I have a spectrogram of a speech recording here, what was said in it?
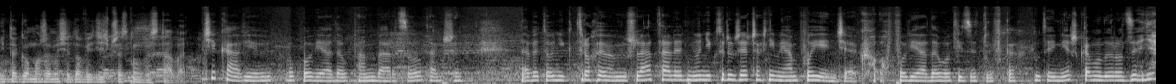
i tego możemy się dowiedzieć przez tą wystawę. Ciekawie opowiadał Pan bardzo, także nawet o nich trochę mam już lat, ale o niektórych rzeczach nie miałam pojęcia, jak opowiadał o wizytówkach. Tutaj mieszkam od urodzenia,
